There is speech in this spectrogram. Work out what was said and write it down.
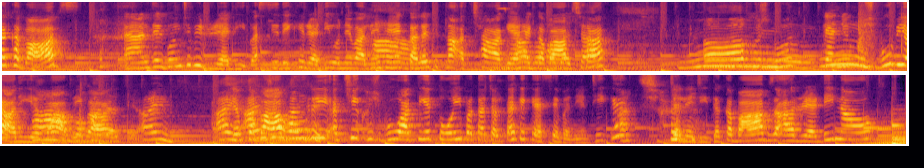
the kebabs and they're going to be ready. बस ये देखें रेडी होने वाले हैं। हाँ। कलर कितना अच्छा आ गया हाँ, है कबाब अच्छा। का। Oh, खुशबू। खुशबू भी आ रही है? वाह हाँ, I, जब कबाब होंगी की अच्छी खुशबू आती है तो ही पता चलता है कि कैसे बने ठीक है? अच्छा. चलें जी the kebabs are ready now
